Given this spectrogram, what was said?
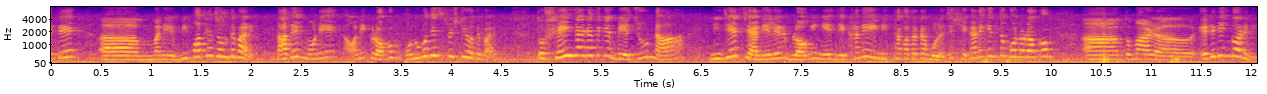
এতে মানে বিপথে চলতে পারে। তাদের মনে অনেক রকম অনুভূতির সৃষ্টি হতে পারে। তো সেই জায়গা থেকে বেচু না নিজের চ্যানেলের ব্লগিংয়ে যেখানে এই মিথ্যা কথাটা বলেছে, সেখানে কিন্তু কোনো রকম তোমার এডিটিং করেনি।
